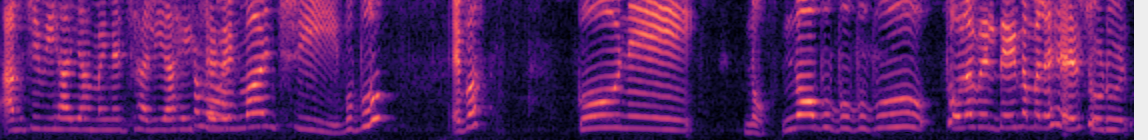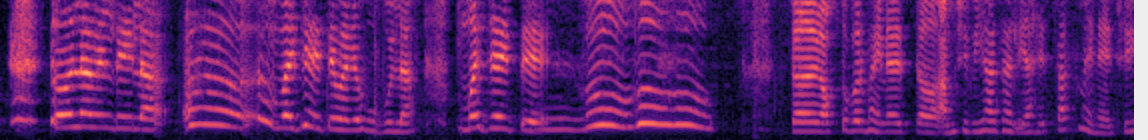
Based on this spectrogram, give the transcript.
आमची विहा या महिन्यात झाली आहे सेवन मंथची बुबू ए कोण नो नो बुबू बुबू थोडा वेळ दे ना मला हेअर सोडून थोडा वेळ देला मजा येते माझ्या बुबूला मजा येते हो हो हो तर ऑक्टोबर महिन्यात आमची विहा झाली आहे सात महिन्याची.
